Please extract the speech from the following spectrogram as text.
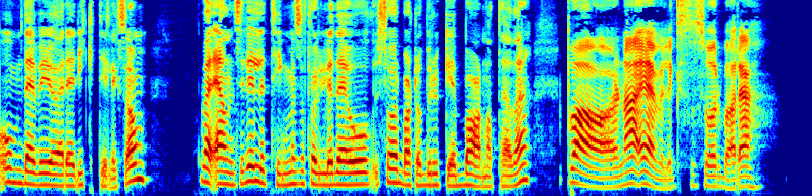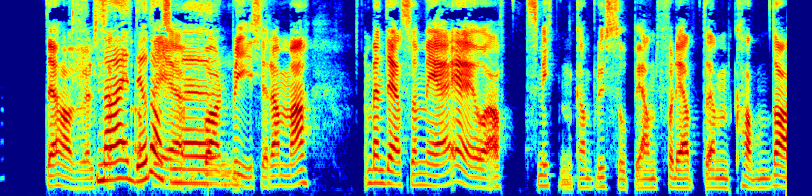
om det vi gjør er riktig, liksom. Hver eneste lille ting, men selvfølgelig, det er jo sårbart å bruke barna til det. Barna er vel ikke så sårbare. Det har vi vel sett, Nei, det er at det er, er- barn blir ikke ramma. Men det som er, er jo at smitten kan blusse opp igjen, fordi at de kan da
